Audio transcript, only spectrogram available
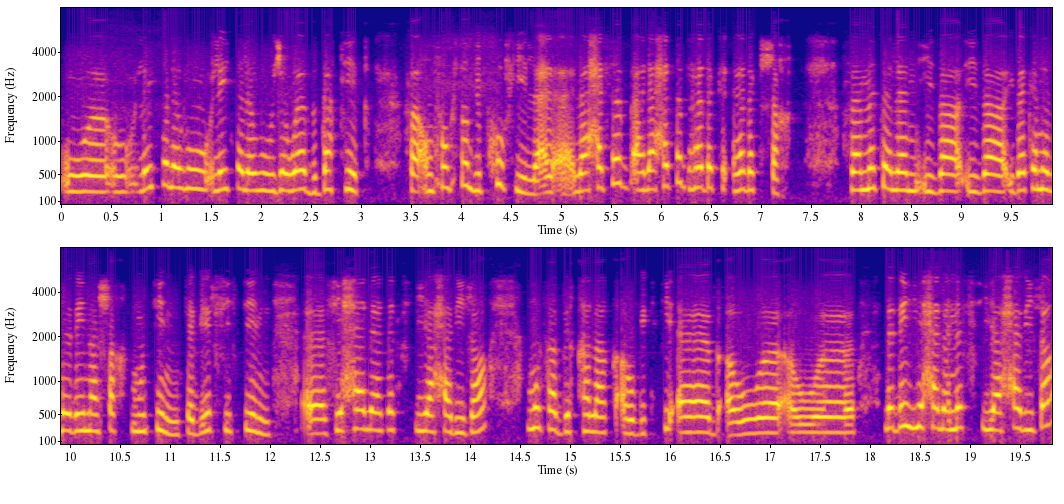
وليس له ليس له جواب دقيق. ف en fonction du profil على حسب على حسب هذاك هذاك الشخص. فمثلا إذا إذا إذا كان لدينا شخص مسن كبير في السن آه، في حالة نفسيه حرجة مصاب بقلق أو باكتئاب أو أو لديه حالة نفسية حرجة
